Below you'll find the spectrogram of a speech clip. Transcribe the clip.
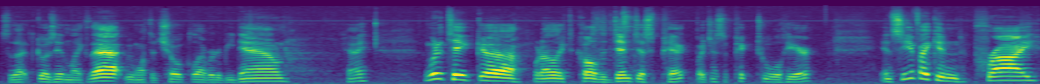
So that goes in like that. We want the choke lever to be down. Okay. I'm going to take uh, what I like to call the dentist pick, but just a pick tool here, and see if I can pry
